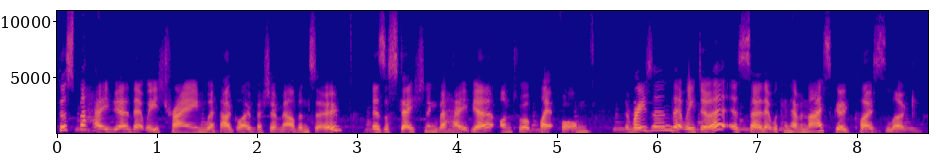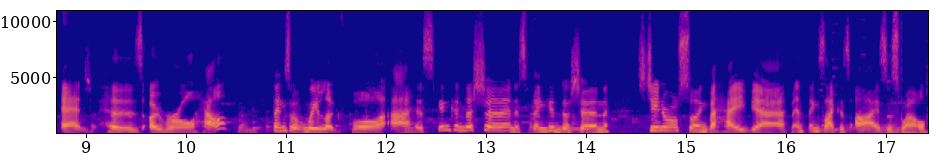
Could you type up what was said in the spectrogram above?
This behaviour that we train with our globefish at Melbourne Zoo is a stationing behaviour onto a platform. The reason that we do it is so that we can have a nice good close look at his overall health. Things that we look for are his skin condition, his fin condition, his general swimming behaviour and things like his eyes as well.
